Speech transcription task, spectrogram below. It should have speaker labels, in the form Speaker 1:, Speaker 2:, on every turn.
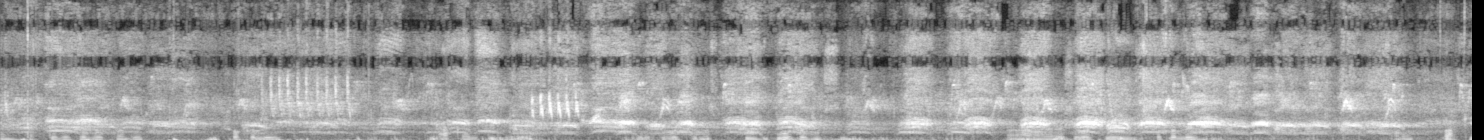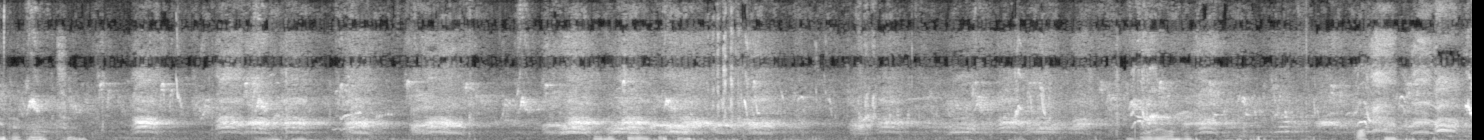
Speaker 1: আলাইকুম আজকে দেখাবো আপনাদের সকালে ঢাকার চিত্র দেখতে পাচ্ছেন খুবই কুয়াশা পড়ছে। আর আশেপাশে সকালে অনেক পাখি দেখা যাচ্ছে। পাখি। ভোরে অনেক পাখির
